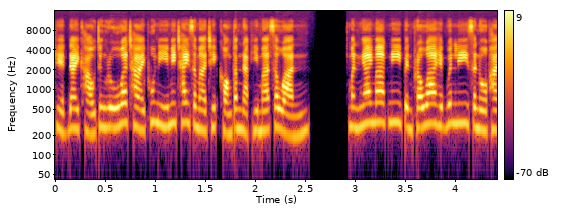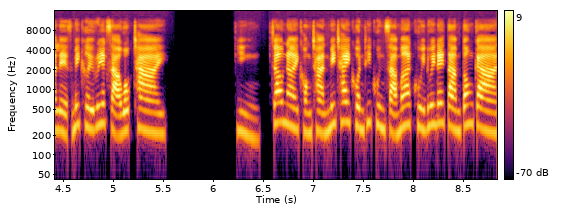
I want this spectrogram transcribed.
เหตุใดเขาจึงรู้ว่าชายผู้นี้ไม่ใช่สมาชิกของตำหนักหิมะสวรรค์ มันง่ายมากนี่เป็นเพราะว่าเฮเบอร์ลี่สโนพาเลสไม่เคยเรียกสาวกชาย หญิง เจ้านายของฉันไม่ใช่คนที่คุณสามารถคุยด้วยได้ตามต้องการ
